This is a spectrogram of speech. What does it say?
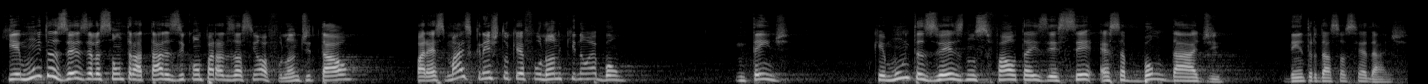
que muitas vezes elas são tratadas e comparadas assim, ó, fulano de tal parece mais crente do que fulano que não é bom. Entende? Porque muitas vezes nos falta exercer essa bondade dentro da sociedade.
